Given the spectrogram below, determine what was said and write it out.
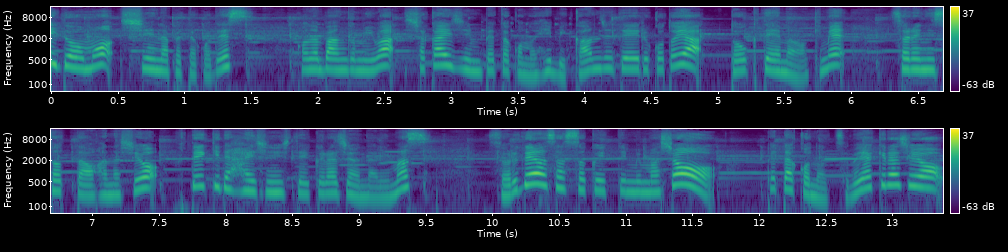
はいどうも椎名ペタ子です。この番組は社会人ペタ子の日々感じていることやトークテーマを決めそれに沿ったお話を不定期で配信していくラジオになります。それでは早速いってみましょう。ペタ子のつぶやきラジオ。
